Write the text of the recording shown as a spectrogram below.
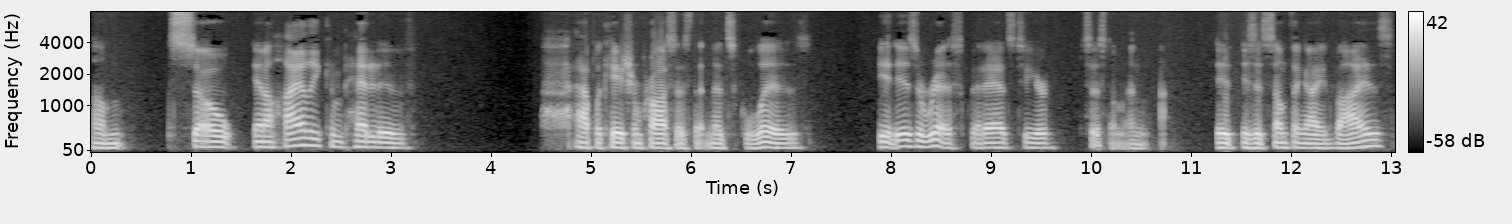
Um, so, in a highly competitive application process that med school is, it is a risk that adds to your system. And it, is it something I advise?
